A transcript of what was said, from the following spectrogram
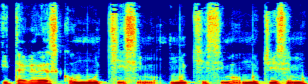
y te agradezco muchísimo, muchísimo, muchísimo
